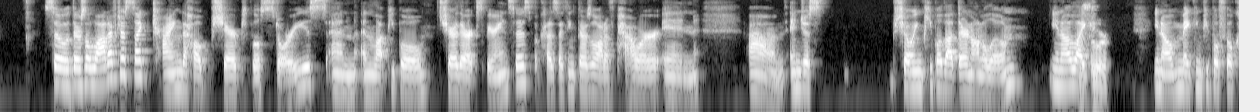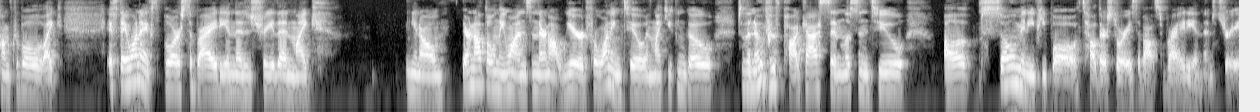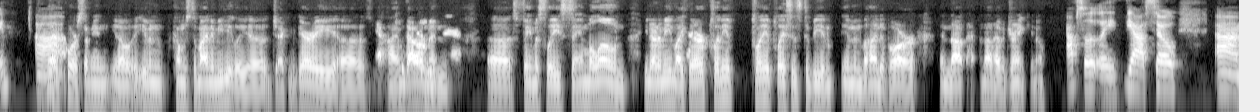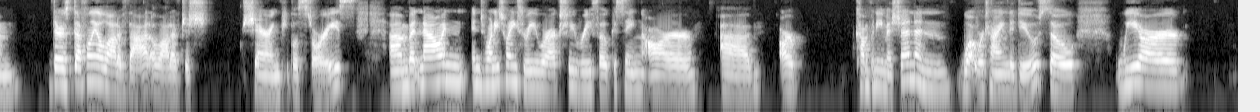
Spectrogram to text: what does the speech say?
so there's a lot of just like trying to help share people's stories and and let people share their experiences because I think there's a lot of power in um, in just showing people that they're not alone. You know, like sure. you know, making people feel comfortable. Like if they want to explore sobriety in the industry, then like you know they're not the only ones and they're not weird for wanting to and like you can go to the no proof podcast and listen to uh, so many people tell their stories about sobriety in the industry. Uh, yeah, of course. I mean, you know, it even comes to mind immediately uh, Jack McGarry, uh, yep, Chaim Dauerman, uh, famously Sam Malone. You know what I mean? Like there are plenty of plenty of places to be in, in and behind a bar and not not have a drink. You know. Absolutely, yeah. So um, there's definitely a lot of that, a lot of just sharing people's stories. Um, but now in in 2023, we're actually refocusing our uh, our company mission and what we're trying to do. So we are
